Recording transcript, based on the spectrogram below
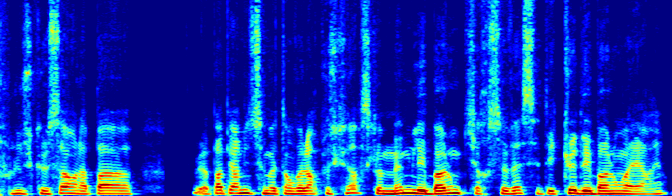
plus que ça, on l'a pas, on lui a pas permis de se mettre en valeur plus que ça, parce que même les ballons qu'il recevait, c'était que des ballons aériens.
